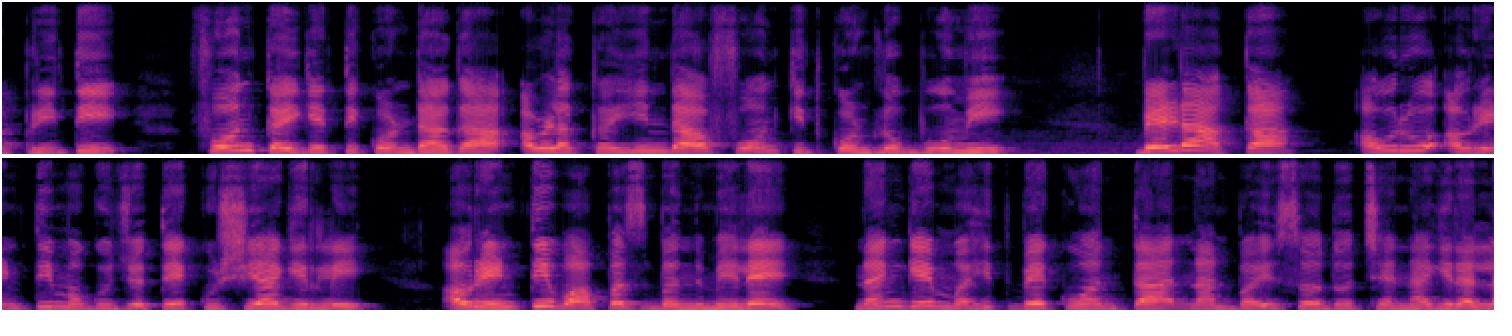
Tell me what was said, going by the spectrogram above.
ಪ್ರೀತಿ ಫೋನ್ ಕೈಗೆತ್ತಿಕೊಂಡಾಗ ಅವಳ ಕೈಯಿಂದ ಫೋನ್ ಕಿತ್ಕೊಂಡ್ಲು ಭೂಮಿ. ಬೇಡ ಅಕ್ಕ, ಅವರು ಅವ್ರ ಹೆಂಡತಿ ಮಗು ಜೊತೆ ಖುಷಿಯಾಗಿರಲಿ. ಅವ್ರ ಹೆಂಡತಿ ವಾಪಸ್ ಬಂದ ಮೇಲೆ ನನಗೆ ಮಹಿತ್ ಬೇಕು ಅಂತ ನಾನು ಬಯಸೋದು ಚೆನ್ನಾಗಿರಲ್ಲ.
